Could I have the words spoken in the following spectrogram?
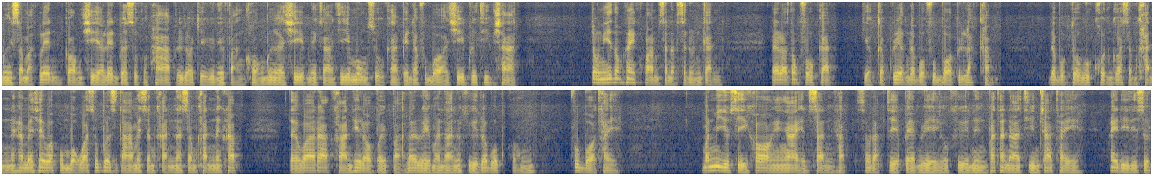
มือสมัครเล่นกองเชียร์เล่นเพื่อสุขภาพ หรือเราจะอยู่ในฝั่งของมืออาชีพ ในการที่จะมุ่งสู่การเป็นนักฟุตบอลอาชีพหรือทีมชาติ ตรงนี้ต้องให้ความสนับสนุนกัน และเราต้องโฟกัสเกี่ยวกับเรื่องระบบฟุตบอลเป็นหลักครับระบบตัวบุคคลก็สำคัญนะครับไม่ใช่ว่าผมบอกว่าซูเปอร์สตาร์ไม่สำคัญนะสำคัญนะครับ แต่ว่ารากฐานที่เราไปล่อยปะละเลยมานานก็คือระบบของฟุตบอลไทย มันมีอยู่ 4 ข้อง่ายๆเอ็นสั้นครับสำหรับเจแปนเวก็คือ 1 พัฒนาทีมชาติไทยให้ดีที่สุด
